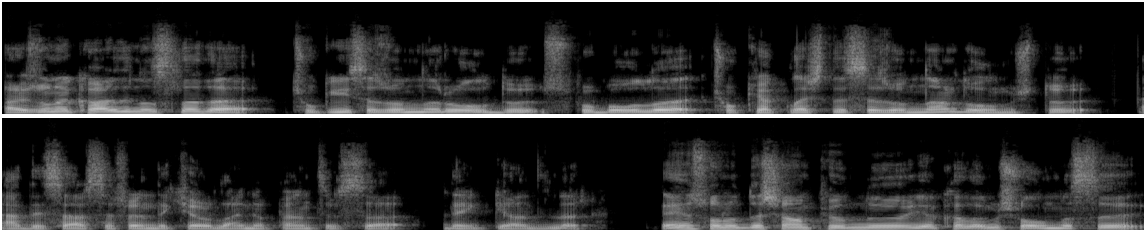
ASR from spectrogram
Arizona Cardinals'la da çok iyi sezonları oldu. Super Bowl'a çok yaklaştığı sezonlar da olmuştu. Neredeyse her seferinde Carolina Panthers'a denk geldiler. En sonunda şampiyonluğu yakalamış olması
